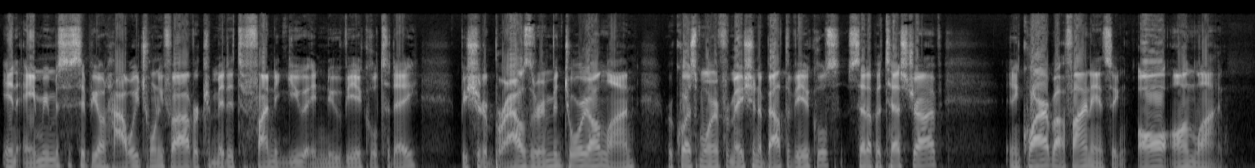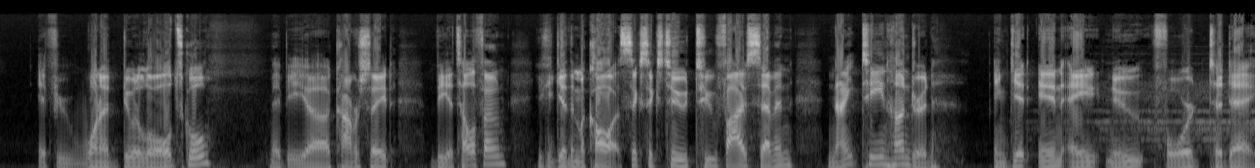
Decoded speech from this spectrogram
in Amory, Mississippi on Highway 25 are committed to finding you a new vehicle today. Be sure to browse their inventory online, request more information about the vehicles, set up a test drive, and inquire about financing all online. If you want to do it a little old school, maybe uh, conversate via telephone, you can give them a call at 662 257 1900 and get in a new Ford today.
